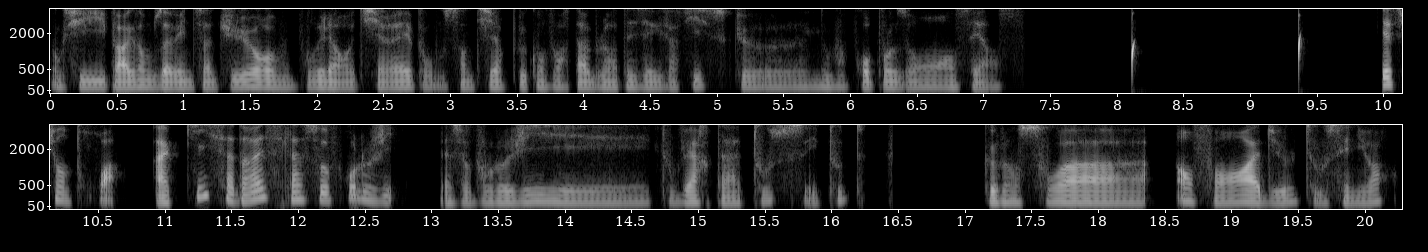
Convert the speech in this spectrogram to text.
Donc si par exemple vous avez une ceinture, vous pouvez la retirer pour vous sentir plus confortable lors des exercices que nous vous proposons en séance. Question 3. À qui s'adresse la sophrologie? La sophrologie est ouverte à tous et toutes. Que l'on soit enfant, adulte ou senior.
